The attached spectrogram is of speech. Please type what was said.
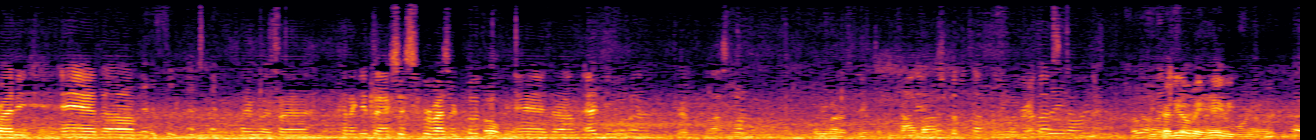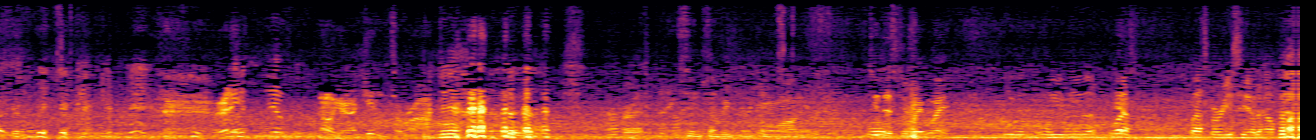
Alrighty, and um, I was, uh, can I get to actually Supervisor Cook? Okay. And um, Ed, you want to grab the last one? What do you want us to do? Top Yeah, on? just put the top on. You want to grab that? It's a little bit heavy. Ready? Yep. Oh, you're not kidding. It's a rock. Alright. I Assume somebody's gonna come along and do this the right way. Even, well, you need a left, left Mauricio to help out.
